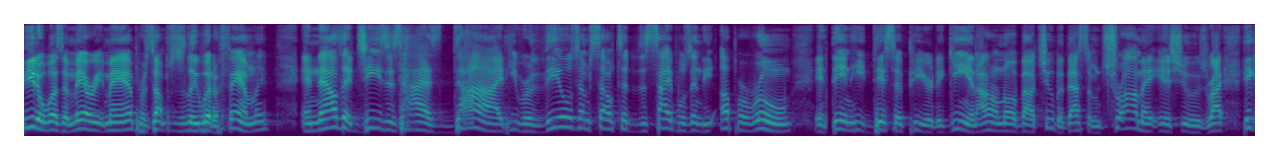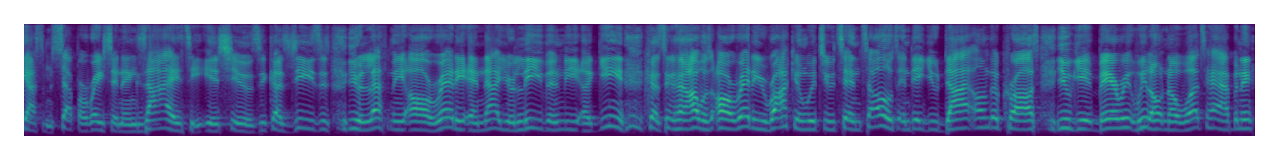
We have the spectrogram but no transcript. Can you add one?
Peter was a married man, presumptuously with a family. And now that Jesus has died, he reveals himself to the disciples in the upper room and then he disappeared again. I don't know about you, but that's some trauma issues, right? He got some separation anxiety issues because Jesus, you left me already and now you're leaving me again because I was already rocking with you 10 toes and then you die on the cross, you get buried. We don't know what's happening.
